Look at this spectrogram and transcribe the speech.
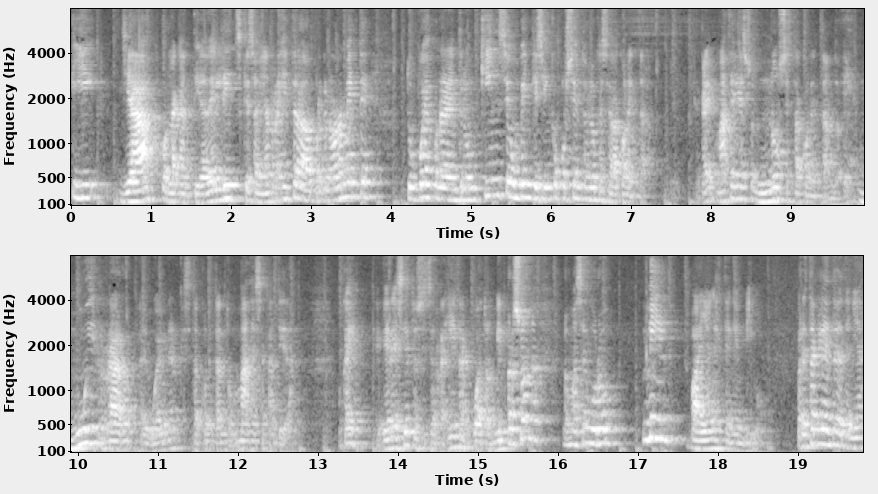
y ya por la cantidad de leads que se habían registrado, porque normalmente tú puedes poner entre un 15 o un 25% es lo que se va a conectar. ¿okay? Más de eso no se está conectando. Es muy raro el webinar que se está conectando más de esa cantidad. ¿Okay? ¿Qué quiere decir esto? Si se registran 4.000 personas, lo más seguro 1.000 vayan estén en vivo. Pero esta cliente ya tenía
